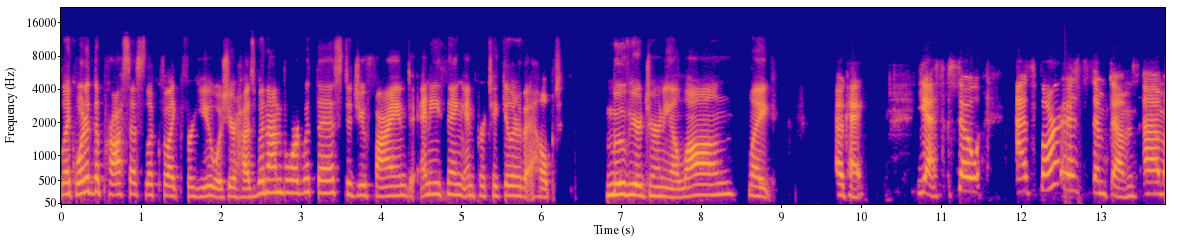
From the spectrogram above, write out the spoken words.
like what did the process look like for you? Was your husband on board with this? Did you find anything in particular that helped move your journey along? Like okay. Yes. So as far as symptoms um,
